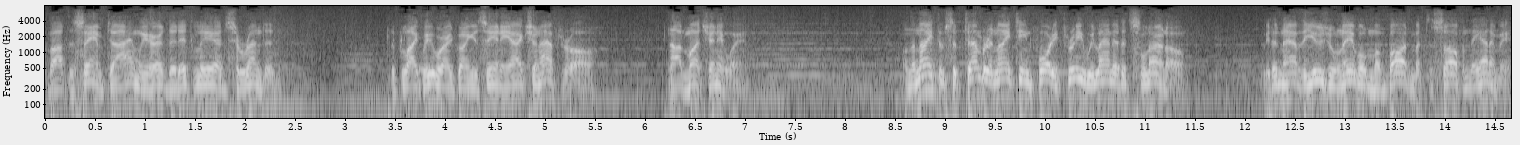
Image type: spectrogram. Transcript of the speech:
About the same time, we heard that Italy had surrendered. Looked like we weren't going to see any action after all. Not much, anyway. On the 9th of September in 1943, we landed at Salerno. We didn't have the usual naval bombardment to soften the enemy.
